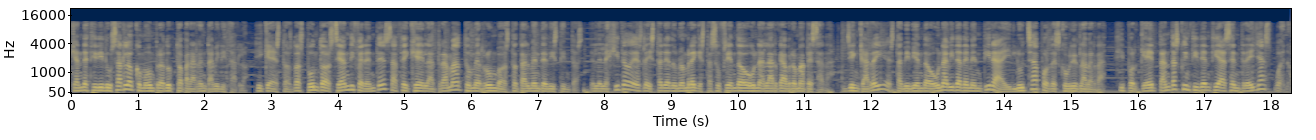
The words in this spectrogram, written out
que han decidido usarlo como un producto para rentabilizarlo. Y que estos dos puntos sean diferentes hace que la trama tome rumbos totalmente distintos. El elegido es la historia de un hombre que está sufriendo una larga broma pesada. Jim Carrey está viviendo una vida de mentira y lucha por descubrir la verdad. ¿Y por qué tantas coincidencias entre ellas? Bueno,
